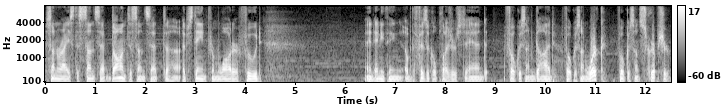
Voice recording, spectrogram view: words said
sunrise to sunset, dawn to sunset, uh, abstain from water, food, and anything of the physical pleasures, and focus on God, focus on work, focus on Scripture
